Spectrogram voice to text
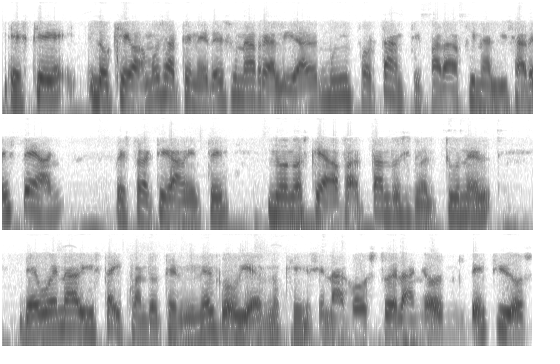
es que lo que vamos a tener es una realidad muy importante. Para finalizar este año, pues prácticamente no nos queda faltando sino el túnel de Buenavista y cuando termine el gobierno, que es en agosto del año 2022,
